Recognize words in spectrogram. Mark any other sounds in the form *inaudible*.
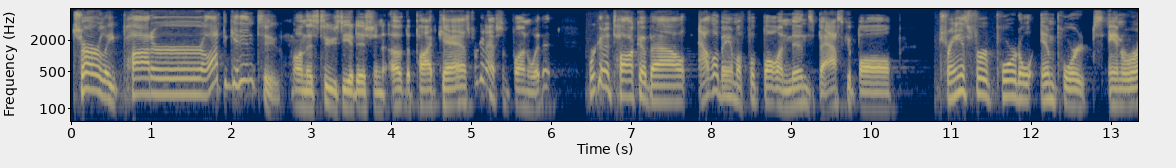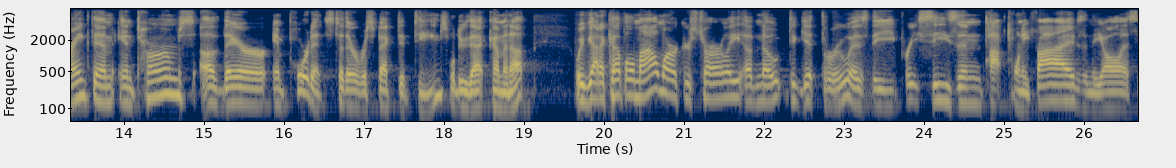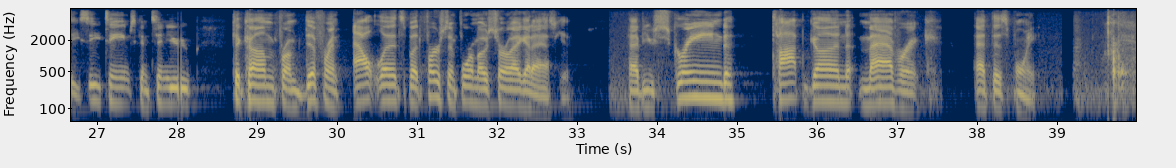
Charlie Potter. A lot to get into on this Tuesday edition of the podcast. We're going to have some fun with it. We're going to talk about Alabama football and men's basketball transfer portal imports and rank them in terms of their importance to their respective teams. We'll do that coming up. We've got a couple mile markers, Charlie, of note to get through as the preseason top 25s and the all SEC teams continue to come from different outlets. But first and foremost, Charlie, I got to ask you have you screened Top Gun Maverick at this point?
